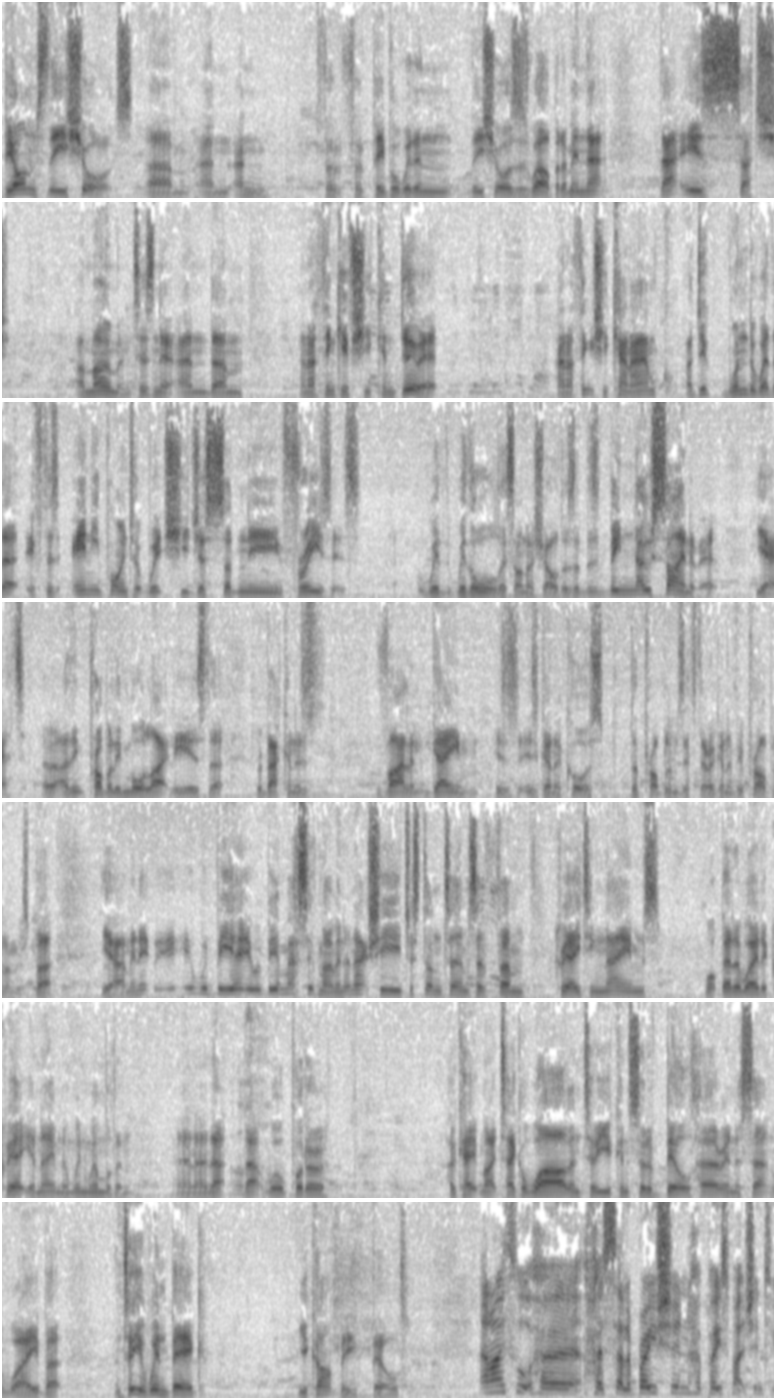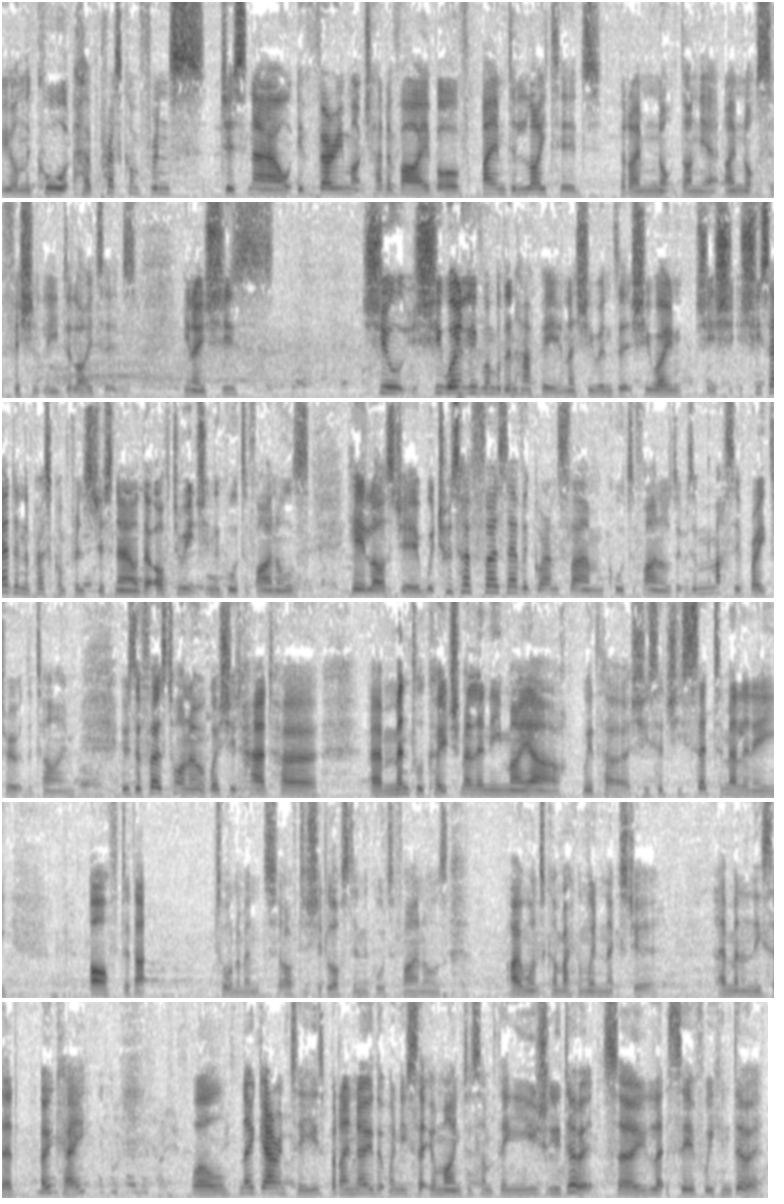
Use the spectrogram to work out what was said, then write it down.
beyond these shores, um, and and for for people within these shores as well. But I mean that that is such a moment, isn't it? And um, And I think if she can do it, and I think she can, I am. I do wonder whether if there's any point at which she just suddenly freezes with with all this on her shoulders. There's been no sign of it yet. Uh, I think probably more likely is that Rybakina's violent game is is going to cause the problems if there are going to be problems. But yeah, I mean, it, it would be a, it would be a massive moment, and actually, just in terms of um, creating names, what better way to create your name than win Wimbledon? And uh, that that will put her. Okay, it might take a while until you can sort of build her in a certain way, but until you win big, you can't be billed. And I thought her her celebration, her post match interview on the court, her press conference just now, it very much had a vibe of I am delighted, but I'm not done yet. I'm not sufficiently delighted. You know, she's she she won't leave Wimbledon happy unless she wins it. She won't. She, she, she said in the press conference just now that after reaching the quarterfinals here last year, which was her first ever Grand Slam quarterfinals, it was a massive breakthrough at the time. It was the first tournament where she'd had her uh, mental coach Melanie Maillard with her. She said she said to Melanie after that tournament, after she'd lost in the quarterfinals, "I want to come back and win next year." And Melanie said, "Okay." Well, no guarantees, but I know that when you set your mind to something, you usually do it. So let's see if we can do it.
